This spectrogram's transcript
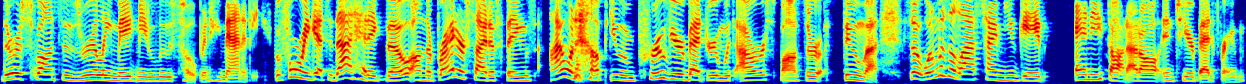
The responses really made me lose hope in humanity. Before we get to that headache, though, on the brighter side of things, I want to help you improve your bedroom with our sponsor, Thuma. So, when was the last time you gave any thought at all into your bed frame?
